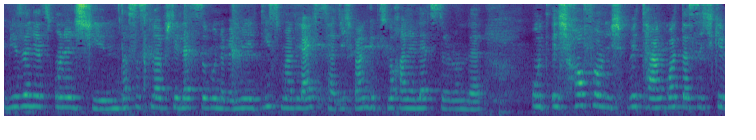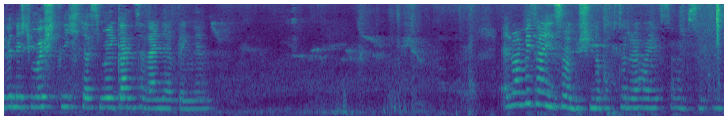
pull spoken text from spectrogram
Wir sind jetzt unentschieden. Das ist, glaube ich, die letzte Runde. Wenn wir diesmal gleichzeitig waren, gibt es noch eine letzte Runde. Und ich hoffe und ich bitte an Gott, dass ich gewinne. Ich möchte nicht das Müll ganz alleine bringen. Elvan bir tane insan düşünüyor. Doktora hayır sana bir sakın.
